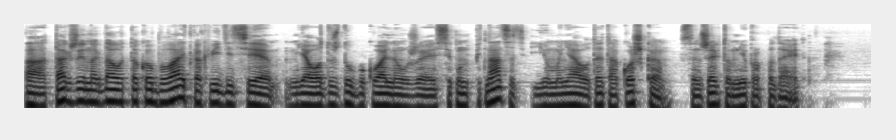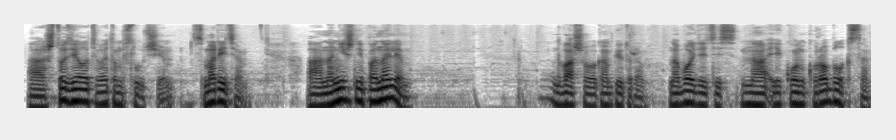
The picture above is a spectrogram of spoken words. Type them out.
А, также иногда вот такое бывает, как видите, я вот жду буквально уже секунд 15, и у меня вот это окошко с инжектом не пропадает. А, что делать в этом случае? Смотрите, а, на нижней панели вашего компьютера наводитесь на иконку Roblox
